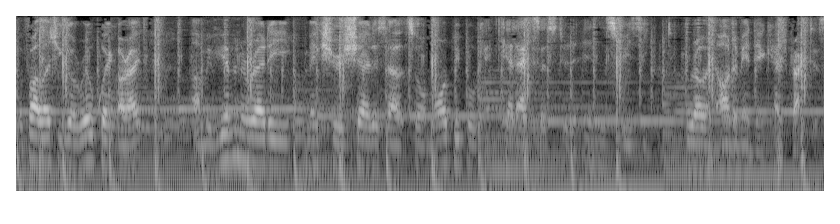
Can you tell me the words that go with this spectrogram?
before I let you go, real quick, all right? Um, if you haven't already, make sure to share this out so more people can get access to the industry secret to grow and automate their cash practice.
